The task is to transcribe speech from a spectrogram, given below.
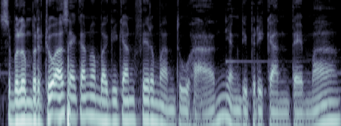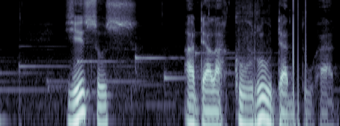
sebelum berdoa saya akan membagikan firman Tuhan yang diberikan tema Yesus adalah guru dan Tuhan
